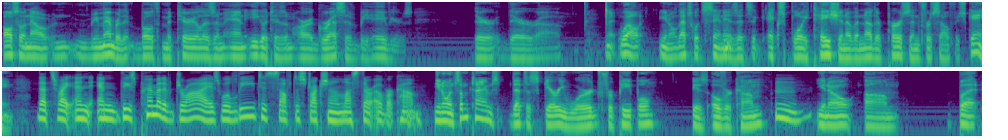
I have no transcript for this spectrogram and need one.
also, now remember that both materialism and egotism are aggressive behaviors. They're, they're uh, well, you know that's what sin is. It's exploitation of another person for selfish gain. That's right. And and these primitive drives will lead to self-destruction unless they're overcome. You know, and sometimes that's a scary word for people is overcome. Mm. You know, um, but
